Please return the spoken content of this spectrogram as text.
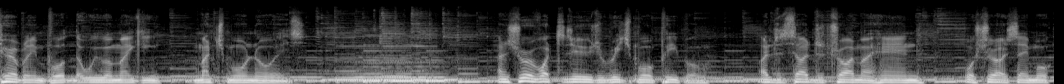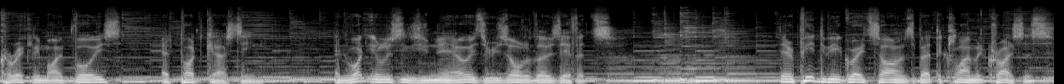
terribly important, that we were making much more noise. Unsure of what to do to reach more people, I decided to try my hand, or should I say more correctly, my voice, at podcasting. And what you're listening to now is the result of those efforts. There appeared to be a great silence about the climate crisis,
